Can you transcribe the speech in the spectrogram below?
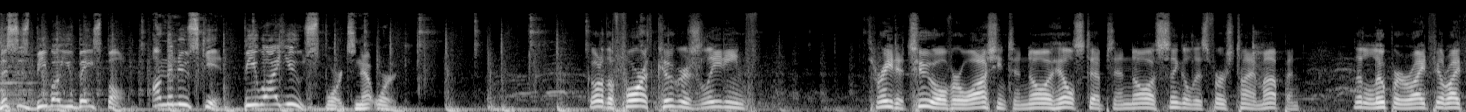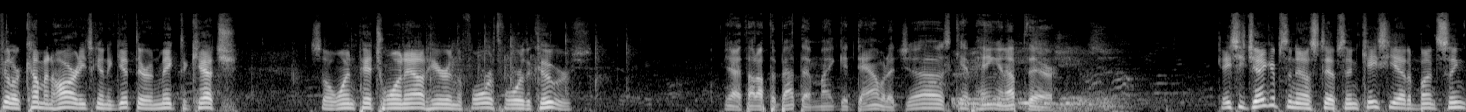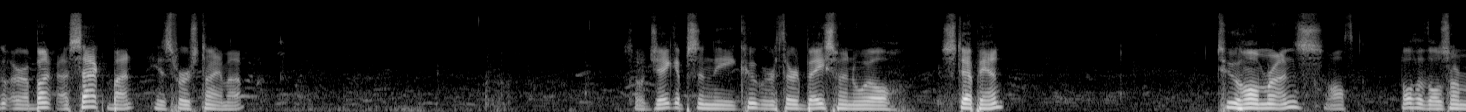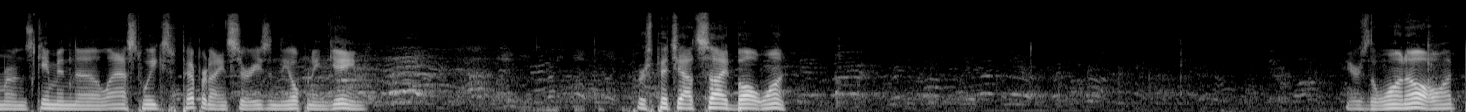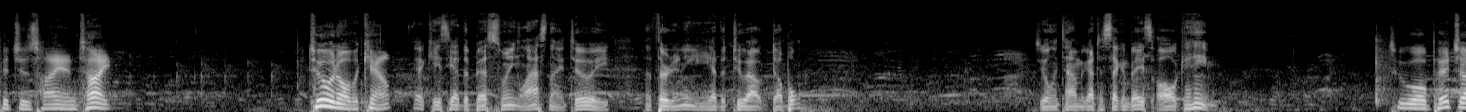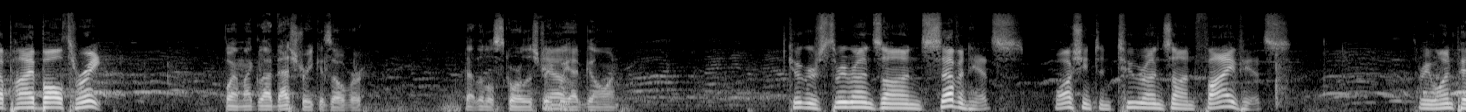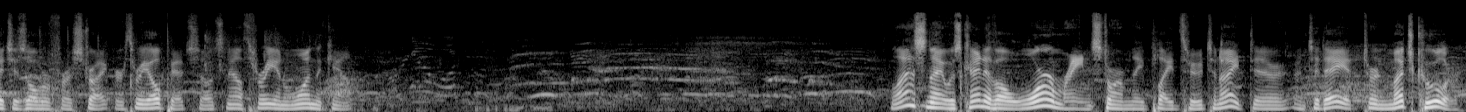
This is BYU Baseball on the Nu Skin, BYU Sports Network. Go to the fourth. Cougars leading three to two over Washington. Noah Hill steps in. Noah singled his first time up, and little looper right field. Right fielder coming hard. He's going to get there and make the catch. So one pitch, one out here in the fourth for the Cougars. Yeah, I thought off the bat that might get down, but it just kept hanging up there. Casey Jacobson now steps in. Casey had a bunt single or a bunt a sack bunt his first time up. So Jacobson, the Cougar third baseman, will step in. Two home runs. All, both of those home runs came in uh, last week's Pepperdine series in the opening game. First pitch outside, ball one. Here's the 1 0. That pitch is high and tight. 2 0 the count. Yeah, Casey had the best swing last night, too. He, the third inning, he had the two out double. It's the only time we got to second base all game. 2 0 pitch up high, ball three. Boy, am I glad that streak is over. That little scoreless streak Yeah. we had going. Cougars three runs on seven hits. Washington two runs on five hits. 3 1 pitch is over for a strike, or 3 0 pitch, so it's now 3 and 1 the count. Last night was kind of a warm rainstorm they played through. Tonight uh, and today it turned much cooler.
